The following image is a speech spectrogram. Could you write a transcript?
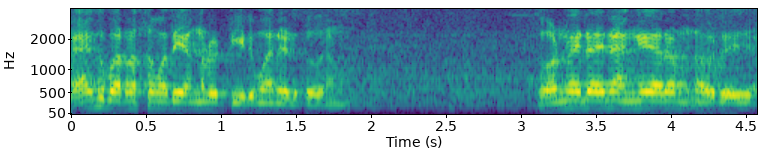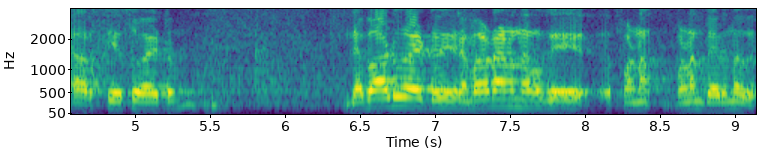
ബാങ്ക് ഭരണസമിതി അങ്ങനെ ഒരു തീരുമാനം എടുത്തതാണ്. ഗവൺമെന്റ് അതിന് അംഗീകാരം ഒരു ആർ സി എസുമായിട്ടും നബാർഡുമായിട്ട് നബാർഡാണ് നമുക്ക് പണം പണം തരുന്നത്.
